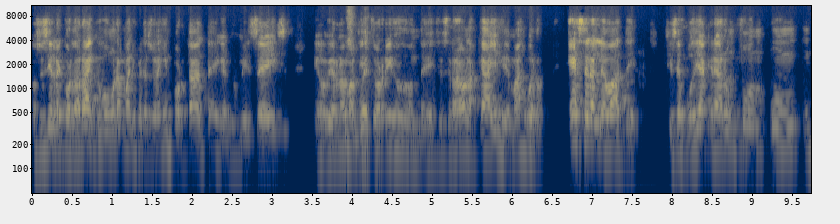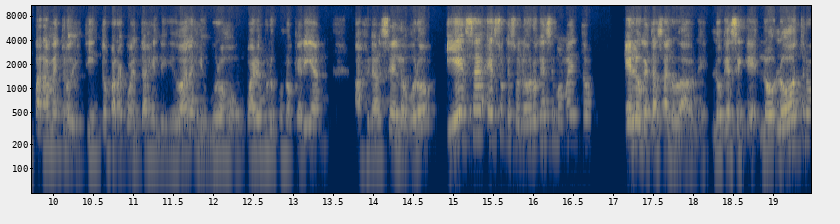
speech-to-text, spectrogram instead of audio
no sé si recordarán que hubo unas manifestaciones importantes en el 2006 en el gobierno de Martín Torrijos donde se cerraron las calles y demás. Bueno, ese era el debate, si se podía crear un, un, un parámetro distinto para cuentas individuales y un varios grupos no querían, al final se logró y esa, eso que se logró en ese momento es lo que está saludable. Lo, que se, lo, lo otro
